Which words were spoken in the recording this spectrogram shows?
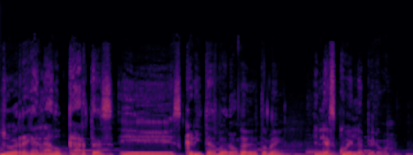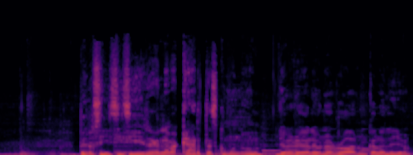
Yo he regalado cartas eh, escritas, bueno, yo también. en la escuela, pero. Pero sí, sí, sí, regalaba cartas, como no. Yo le regalé una roa, nunca la leyó.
